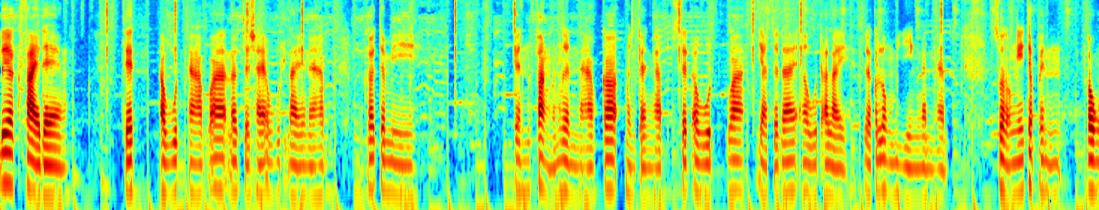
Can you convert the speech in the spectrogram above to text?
เลือกฝ่ายแดงเซตอาวุธนะครับว่าเราจะใช้อาวุธอะไรนะครับ แล้วก็จะมี เป็นฝั่งน้ำเงินนะครับ ก็เหมือนกันครับเซตอาวุธว่าอยากจะได้อาวุธอะไร แล้วก็ลงมายิงกันครับ ส่วนตรงนี้จะเป็นตรง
